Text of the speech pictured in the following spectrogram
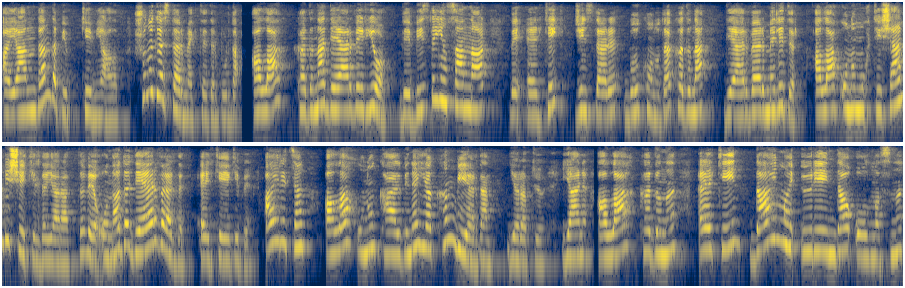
ayağından da bir kemiği alıp. Şunu göstermektedir burada. Allah kadına değer veriyor ve biz de insanlar ve erkek cinsleri bu konuda kadına değer vermelidir. Allah onu muhteşem bir şekilde yarattı ve ona da değer verdi erkeğe gibi. Ayrıca Allah onun kalbine yakın bir yerden yaratıyor. Yani Allah kadını erkeğin daima yüreğinde olmasını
